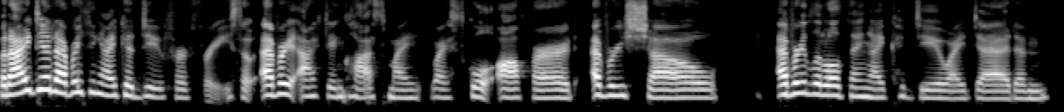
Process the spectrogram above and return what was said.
But I did everything I could do for free. So every acting class my my school offered, every show, every little thing I could do, I did. And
